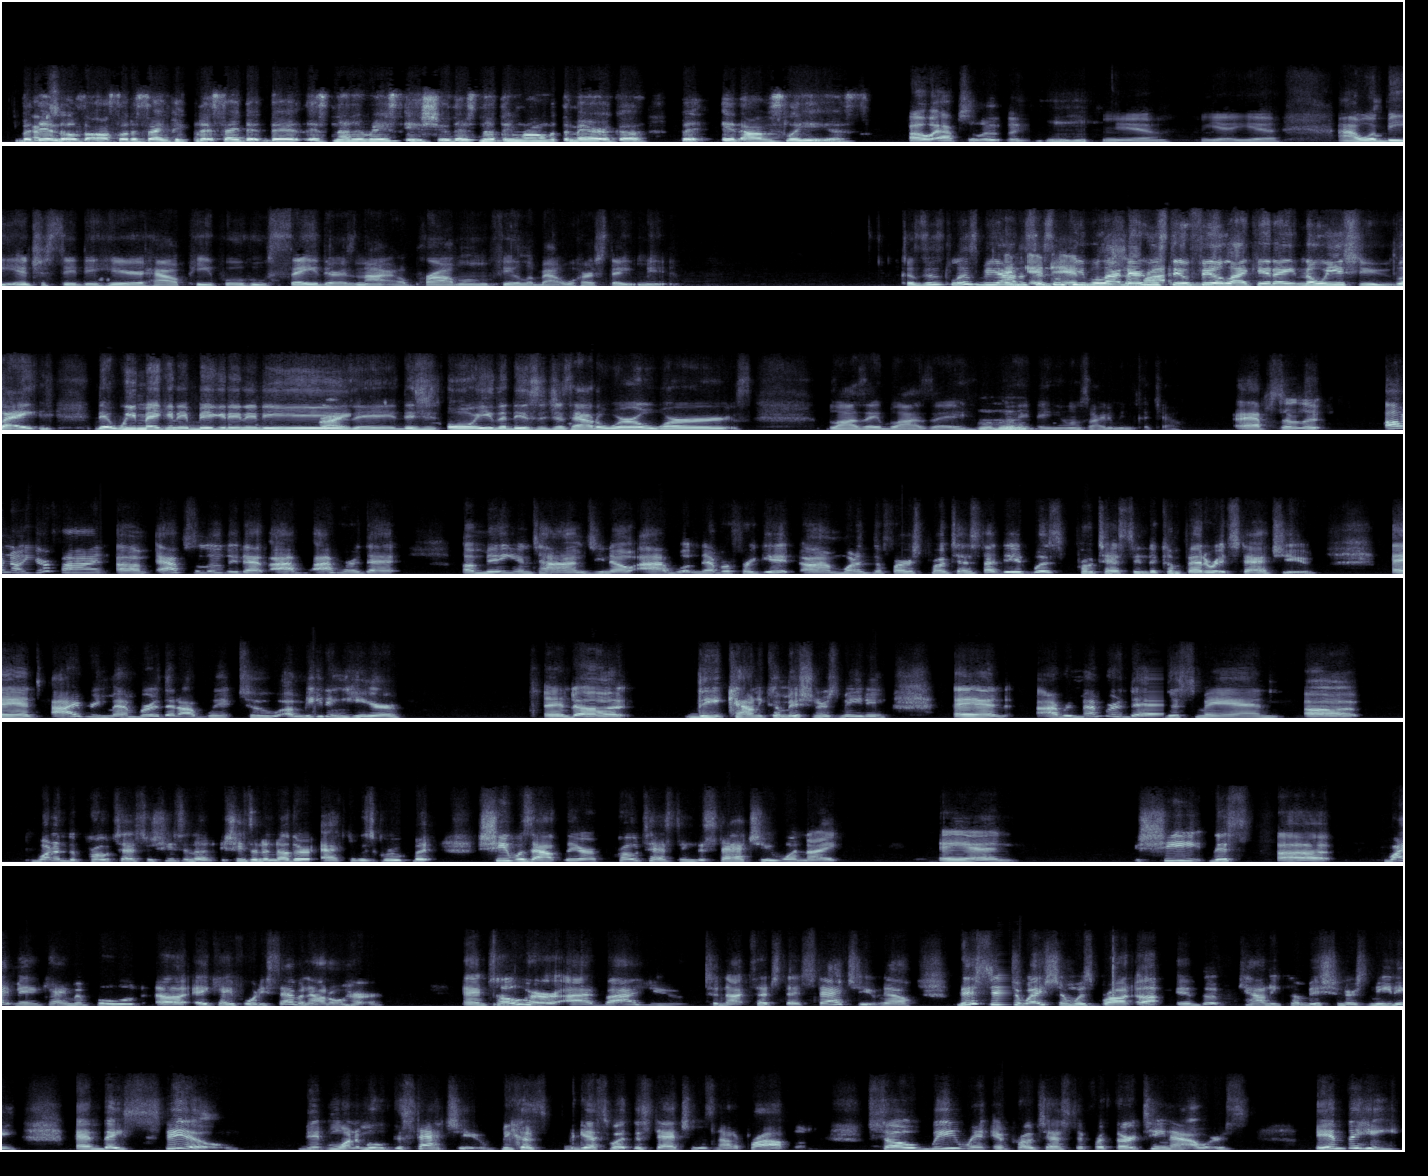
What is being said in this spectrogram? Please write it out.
But Absolutely. then those are also the same people that say that it's not a race issue. There's nothing wrong with America, but it obviously is. Oh, absolutely. Mm-hmm. Yeah, yeah, yeah. I would be interested to hear how people who say there's not a problem feel about her statement. Cause this, let's be honest, and, there's some people out there who still feel like it ain't no issue, like that we making it bigger than it is. Right. And this is, or either this is just how the world works. Blase, blase. Mm-hmm. Go ahead, Danielle. I'm sorry, I didn't mean to cut off. Absolutely. Oh no, you're fine. Um, absolutely. That I've I've heard that a million times. You know, I will never forget. Um, one of the first protests I did was protesting the Confederate statue, and I remember that I went to a meeting here, and uh, the county commissioners meeting and i remember that this man uh one of the protesters she's in a she's in another activist group but she was out there protesting the statue one night and she this uh white man came and pulled uh ak-47 out on her and told mm-hmm. her i advise you to not touch that statue now this situation was brought up in the county commissioners meeting and they still didn't want to move the statue because guess what? The statue is not a problem. So we went and protested for 13 hours in the heat.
